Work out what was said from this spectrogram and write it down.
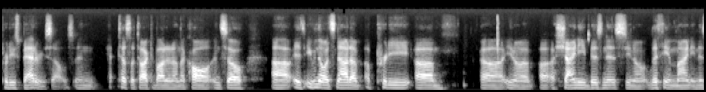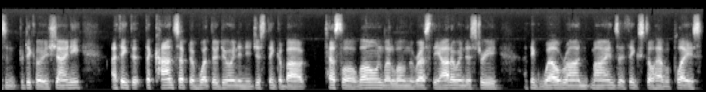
produce battery cells. And Tesla talked about it on the call. And so, uh, even though it's not a, a pretty um, uh, you know, a, a, shiny business, you know, lithium mining isn't particularly shiny. I think that the concept of what they're doing, and you just think about Tesla alone, let alone the rest of the auto industry, I think well-run mines, I think still have a place.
